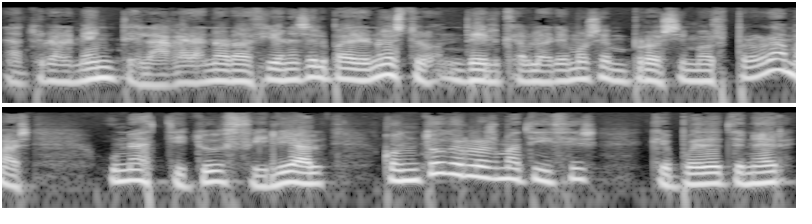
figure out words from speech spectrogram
Naturalmente, la gran oración es el Padre Nuestro, del que hablaremos en próximos programas, una actitud filial con todos los matices que puede tener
